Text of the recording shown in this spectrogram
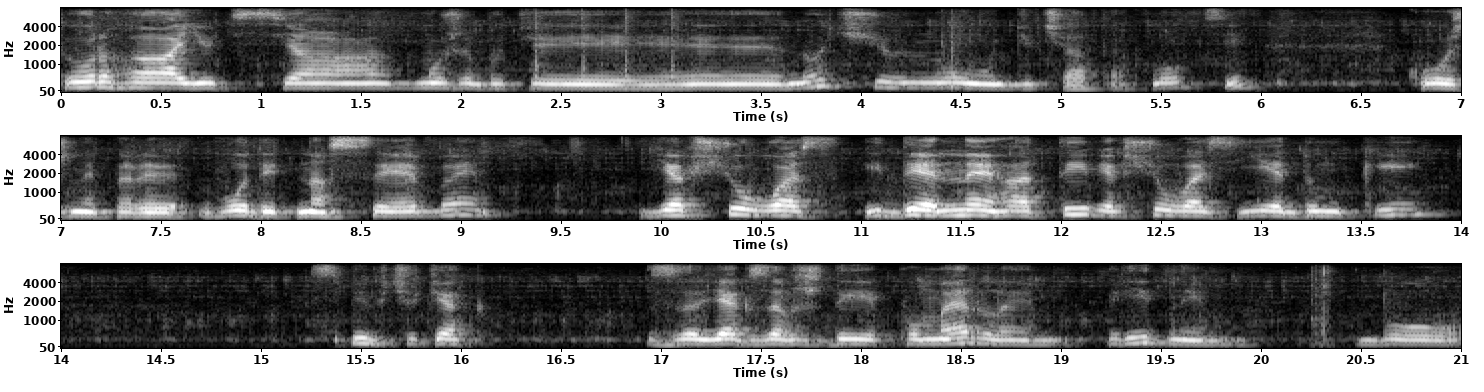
Торгаються, може бути ночі, ну, дівчата, хлопці, кожен переводить на себе. Якщо у вас іде негатив, якщо у вас є думки, співчуття, як завжди, померлим, рідним, бо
